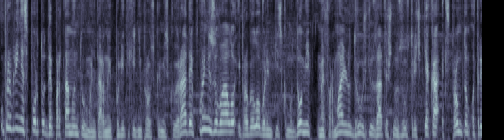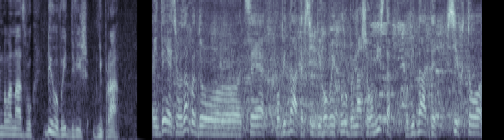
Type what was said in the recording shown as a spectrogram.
Управління спорту департаменту гуманітарної політики Дніпровської міської ради організувало і провело в Олімпійському домі неформальну дружню затишну зустріч, яка експромтом отримала назву Біговий двіж Дніпра. Ідея цього заходу це об'єднати всі бігові клуби нашого міста, об'єднати всіх, хто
